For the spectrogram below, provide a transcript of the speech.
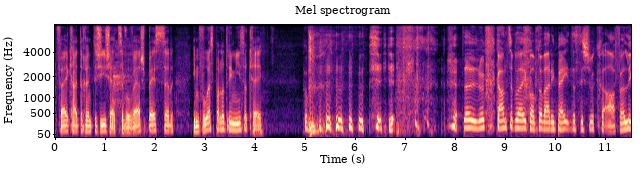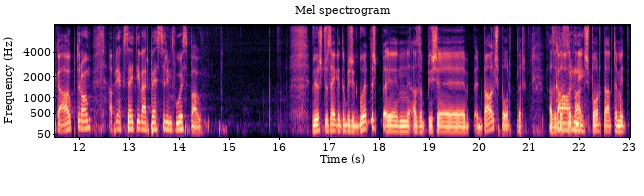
Fähigkeiten könntest einschätzen? Wo wärst du besser im Fußball oder im Eishockey? Das ist wirklich ganz blöd. Ich glaube, da wäre ich bei. Das ist wirklich ein völliger Albtraum. Aber ich habe gesagt, ich wäre besser im Fußball. Würdest du sagen, du bist ein guter, Sp also bist äh, ein Ballsportler? Also Gar dass du nicht. Sportarten mit,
